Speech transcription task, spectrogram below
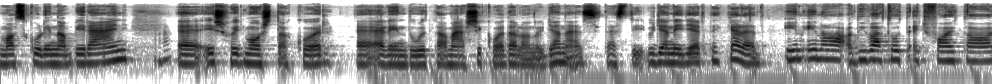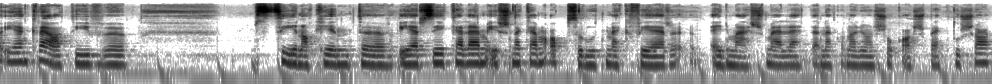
maszkulinabb irány, uh-huh. és hogy most akkor elindult a másik oldalon ugyanez? Ezt ugyanígy értékeled? Én, én a, a divatot egyfajta ilyen kreatív szénaként érzékelem, és nekem abszolút megfér egymás mellett ennek a nagyon sok aspektusa,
